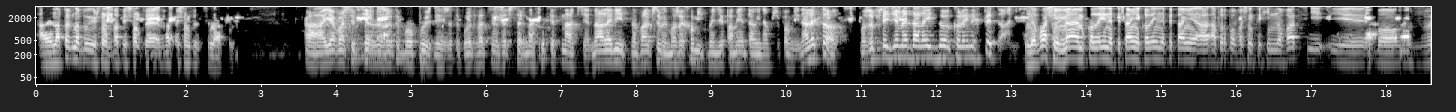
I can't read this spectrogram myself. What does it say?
ale na pewno był już na 2000, 2013. A ja właśnie twierdzę, że to było później, że to było 2014-15. No ale nic, no walczymy. Może chomik będzie pamiętał i nam przypomni. No ale co? Może przejdziemy dalej do kolejnych pytań. No właśnie, miałem kolejne pytanie, kolejne pytanie a, a propos właśnie tych innowacji, bo w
